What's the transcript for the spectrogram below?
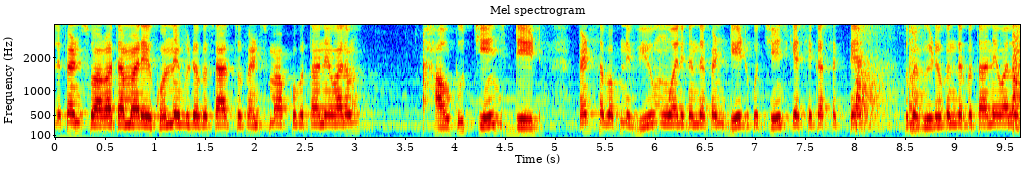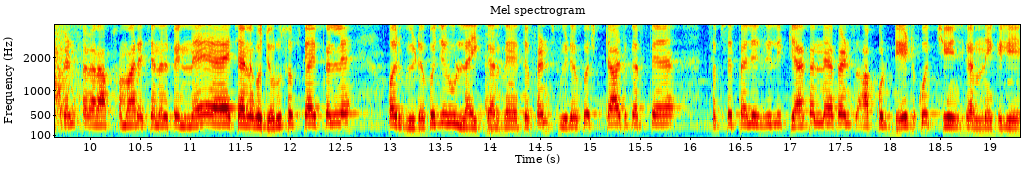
हेलो फ्रेंड्स, स्वागत है हमारे एक और नए वीडियो के साथ। तो फ्रेंड्स, मैं आपको बताने वाला हूँ how to change date friends, अब अपने व्यू मोबाइल के अंदर फ्रेंड डेट को चेंज कैसे कर सकते हैं? तो मैं वीडियो के अंदर बताने वाला हूँ फ्रेंड्स, अगर आप हमारे चैनल पर नए आए चैनल को ज़रूर सब्सक्राइब कर लें और वीडियो को ज़रूर लाइक कर दें। तो फ्रेंड्स, वीडियो को स्टार्ट करते हैं। सबसे पहले इजीली क्या करना है फ्रेंड्स, आपको डेट को चेंज करने के लिए।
